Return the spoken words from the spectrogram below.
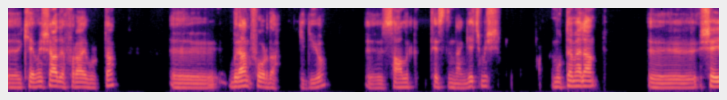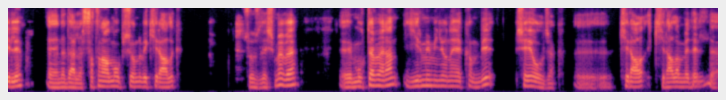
e, Kevin Schade Freiburg'dan e, Brentford'a gidiyor. E, sağlık testinden geçmiş. Muhtemelen e, şeyli e, ne derler satın alma opsiyonu ve kiralık sözleşme ve e, muhtemelen 20 milyona yakın bir şey olacak. E, kira kiralama bedeli de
